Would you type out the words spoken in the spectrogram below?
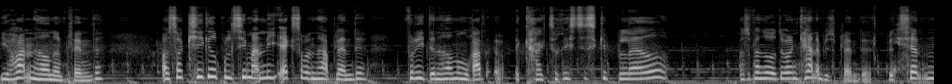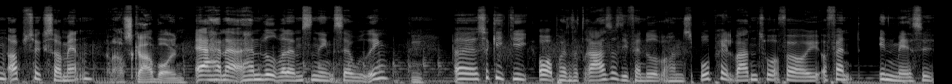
I hånden havde han en plante, og så kiggede politimanden lige ekstra på den her plante, fordi den havde nogle ret øh, karakteristiske blade. Og så fandt ud af, at det var en cannabisplante. Betjenten opsøgte så manden. Han har skarpe øjne. Ja, han, er, han ved, hvordan sådan en ser ud, ikke? Mm. Øh, så gik de over på hans adresse, og de fandt ud af, hvor hans bopæl var den 42-årige, og fandt en masse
